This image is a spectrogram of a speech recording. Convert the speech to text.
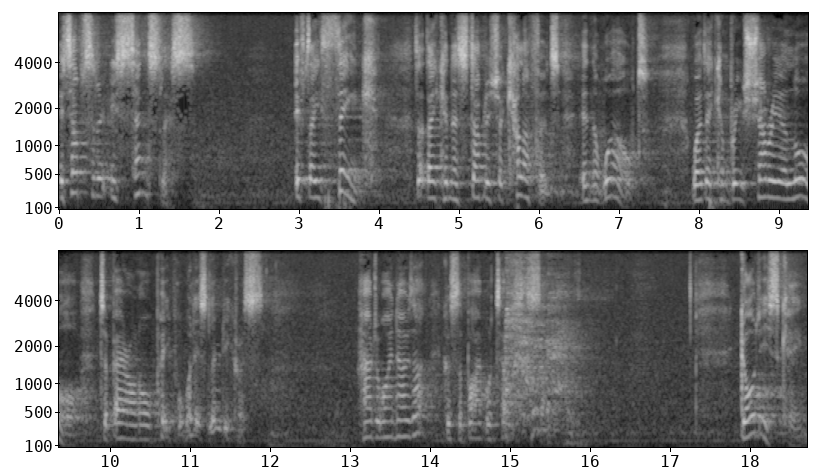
It's absolutely senseless. If they think that they can establish a caliphate in the world where they can bring Sharia law to bear on all people, well, it's ludicrous. How do I know that? Because the Bible tells us so. God is king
